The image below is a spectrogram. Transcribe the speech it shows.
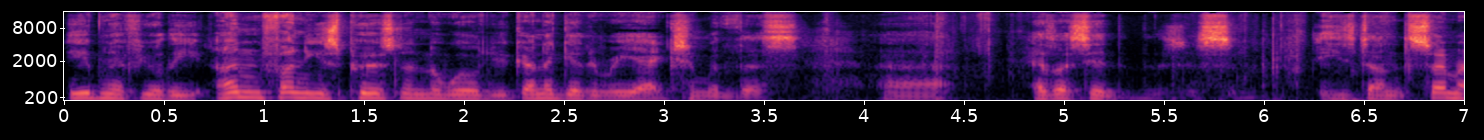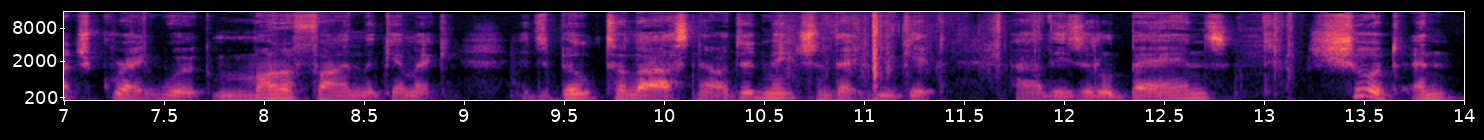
Even if you're the unfunniest person in the world, you're going to get a reaction with this. Uh, as I said, he's done so much great work modifying the gimmick. It's built to last. Now, I did mention that you get uh, these little bands should, and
